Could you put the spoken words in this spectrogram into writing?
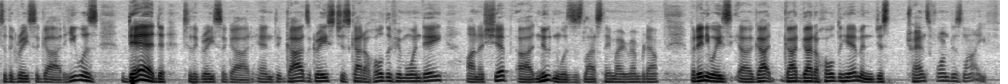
to the grace of God. He was dead to the grace of God. And God's grace just got a hold of him one day on a ship. Uh, Newton was his last name, I remember now. But, anyways, uh, God, God got a hold of him and just transformed his life.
